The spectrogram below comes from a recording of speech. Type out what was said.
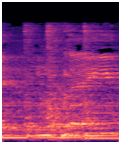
it, play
